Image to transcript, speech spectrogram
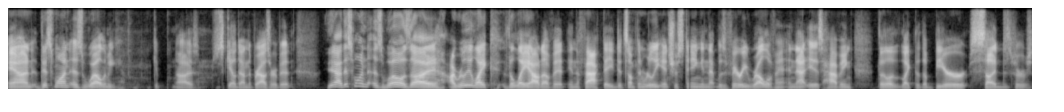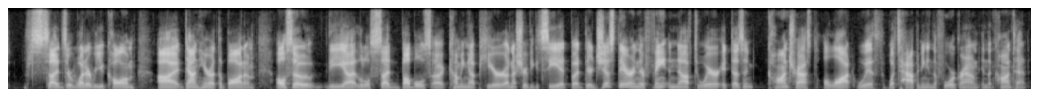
And this one as well, let me get, uh, scale down the browser a bit. Yeah, this one as well as I I really like the layout of it and the fact that you did something really interesting and that was very relevant and that is having the like the, the beer suds or suds or whatever you call them uh, down here at the bottom. Also, the uh, little sud bubbles uh, coming up here. I'm not sure if you can see it, but they're just there and they're faint enough to where it doesn't contrast a lot with what's happening in the foreground in the content.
